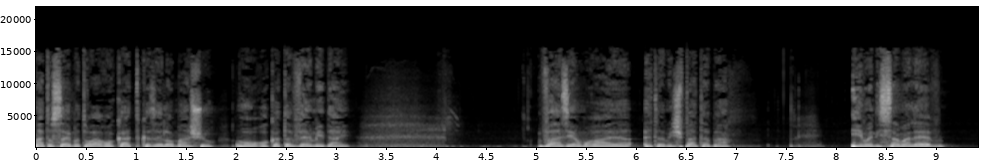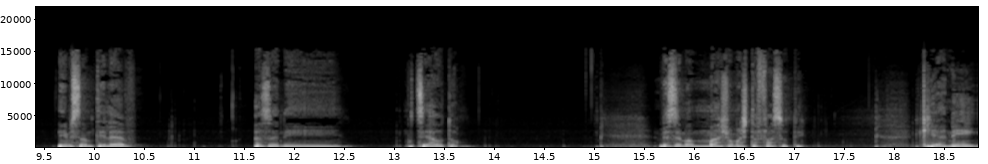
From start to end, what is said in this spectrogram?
מה את עושה אם את רואה רוקט כזה לא משהו? או רוקט עבה מדי? ואז היא אמרה את המשפט הבא: אם אני שמה לב, אם שמתי לב, אז אני מוציאה אותו. וזה ממש ממש תפס אותי. כי אני,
